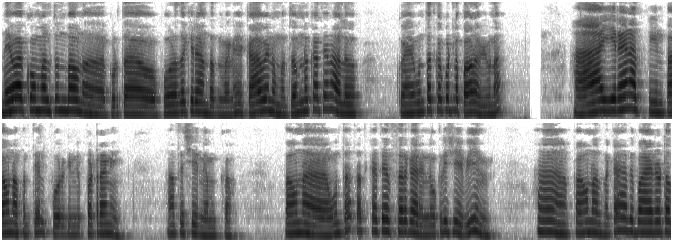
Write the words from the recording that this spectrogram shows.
नाही वा कोमल तुन भाऊ ना कुर्ता पोळा की आणतात म्हणे. काय होय ना मग जमणं का ते ना आलं? काय म्हणतात का कुठला पाहुणा घेऊ ना हा ये ना पिन पाहुणा पण तेल पोरगी पटराणी आता शे नेमका. पाहुणा म्हणतात आता काय ते सरकारी नोकरीचे बिन. हां पाहुणा ना काय ते बायोडाटा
